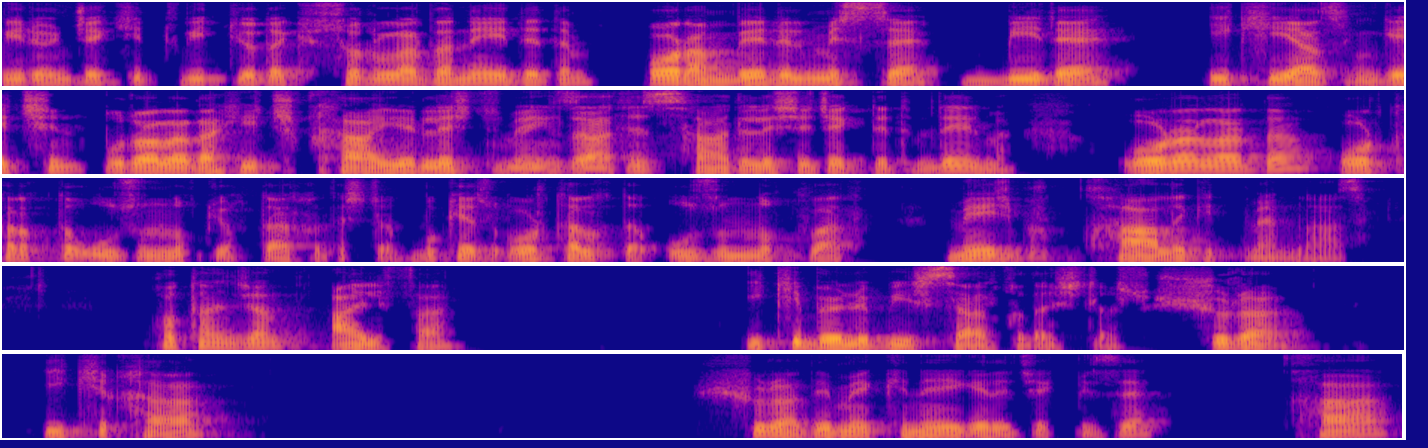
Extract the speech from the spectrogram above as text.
bir önceki videodaki sorularda ne dedim? Oran verilmişse 1'e 2 yazın geçin. Buralara hiç k yerleştirmeyin. Zaten sadeleşecek dedim değil mi? Oralarda ortalıkta uzunluk yoktu arkadaşlar. Bu kez ortalıkta uzunluk var. Mecbur k'lı gitmem lazım. Kotanjant alfa 2 bölü 1 ise arkadaşlar. Şura 2K. Şura demek ki neye gelecek bize? K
